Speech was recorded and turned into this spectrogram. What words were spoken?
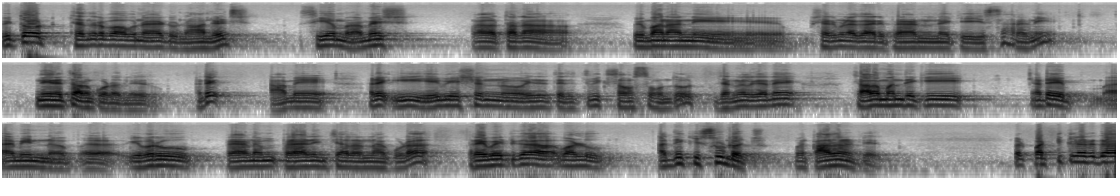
Without Chandrababu Naidu knowledge CM Ramesh తన విమానాన్ని షర్మిల గారి ప్రయాణానికి ఇస్తారని నేనైతే అనుకోవడం లేదు. అంటే ఆమె అంటే ఈ ఏవియేషన్ ఏదైతే రిత్విక్ సంస్థ ఉందో జనరల్గానే చాలామందికి అంటే ఐ మీన్ ఎవరు ప్రయాణం ప్రయాణించాలన్నా కూడా ప్రైవేట్గా వాళ్ళు అద్దెకిస్తుండొచ్చు మనం కాదనట్లేదు. బట్ పర్టికులర్గా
